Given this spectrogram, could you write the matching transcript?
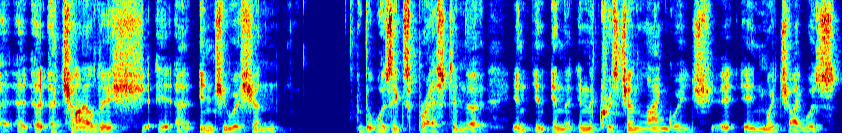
a, a, childish uh, intuition that was expressed in the in, in, in, the in the Christian language in which I was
